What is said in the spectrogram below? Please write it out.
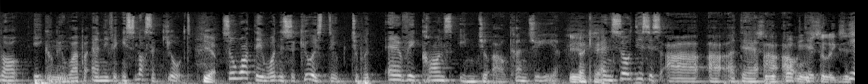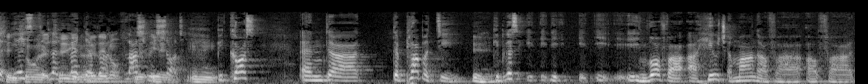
lo- it could be wiped out, anything. It's not secured. Yeah. So what they want to secure is to, to put every coins into our country here. Yeah. Okay. And so this is our, our, our their, So the problem our- still exists in yes, China like- too, you like know, the they're not- last yeah, resort. mhm. Because and uh, the property Yeah. because it, it, it, it, it involves a, a huge amount of uh, of uh, am-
